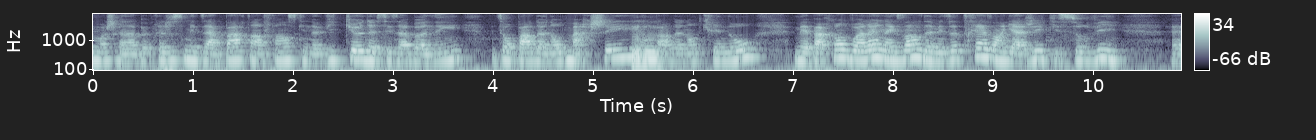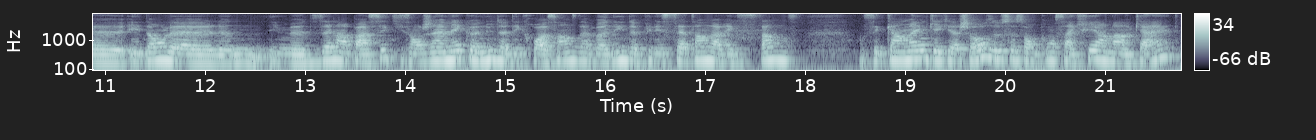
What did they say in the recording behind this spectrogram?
moi, je connais à peu près juste Mediapart en France qui ne vit que de ses abonnés. on parle d'un autre marché, on mm-hmm. parle d'un autre créneau. Mais par contre, voilà un exemple de médias très engagés qui survit. Euh, et dont le, il me disait l'an passé qu'ils n'ont jamais connu de décroissance d'abonnés depuis les sept ans de leur existence. C'est quand même quelque chose. Eux se sont consacrés en enquête.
